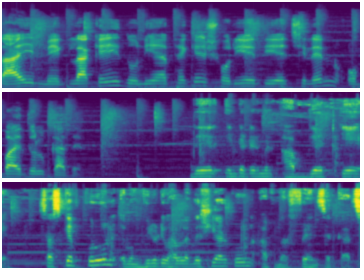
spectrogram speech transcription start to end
তাই মেঘলাকেই দুনিয়া থেকে সরিয়ে দিয়েছিলেন ওবায়দুল কাদের। দের এন্টারটেনমেন্ট আপডেটকে সাবস্ক্রাইব করুন এবং ভিডিওটি ভালো লাগলে শেয়ার করুন আপনার ফ্রেন্ডসের কাছে।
